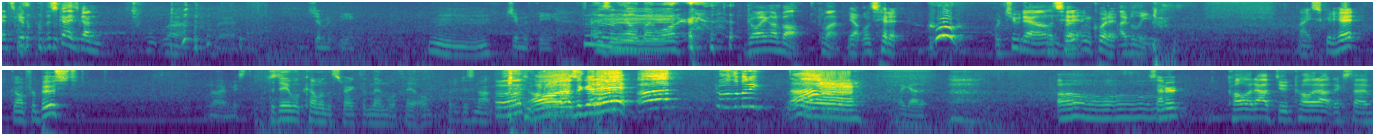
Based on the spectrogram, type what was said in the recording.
it's good. this guy's gotten. Tw- uh, Jimothy. Hmm. Jimothy. I just inhaled my water. Going on ball. Come on. Yep, let's hit it. Whew! We're two down. Let's hit it and quit it. I believe. Nice, good hit. Going for boost, No, I missed it. the day will come when the strength of men will fail. but it does not. Uh, oh, that was a good hit. Uh, go somebody! Ah! I got it. Oh. Centered. Call it out, dude. Call it out next time.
